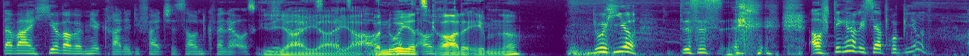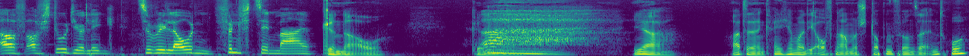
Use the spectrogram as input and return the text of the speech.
da war hier war bei mir gerade die falsche Soundquelle ausgewählt. Ja, ja, als ja. Out- Aber nur jetzt gerade eben, ne? Nur hier. Das ist. auf Ding habe ich es ja probiert. Auf, auf Studio Link zu reloaden. 15 Mal. Genau. Genau. Ah. Ja. Warte, dann kann ich ja mal die Aufnahme stoppen für unser Intro.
